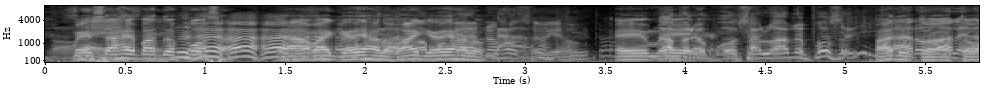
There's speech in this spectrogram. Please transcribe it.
No. mensaje Sí, para tu esposa. Ya, va, que déjalo, va, que Vamos a déjalo. quedarnos, José, viejo. Eh, No, eh, pero puedo saludar a mi esposa. Espérate, Claro, tú, dale, tú, dale,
